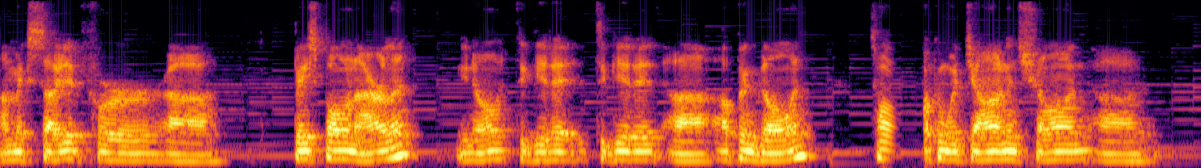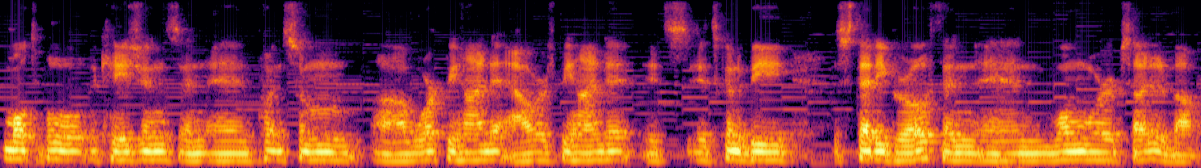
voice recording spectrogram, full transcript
I'm excited for uh, baseball in Ireland. You know, to get it to get it uh, up and going. Talking with John and Sean uh, multiple occasions and and putting some uh, work behind it, hours behind it. It's it's going to be a steady growth and and one we're excited about.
